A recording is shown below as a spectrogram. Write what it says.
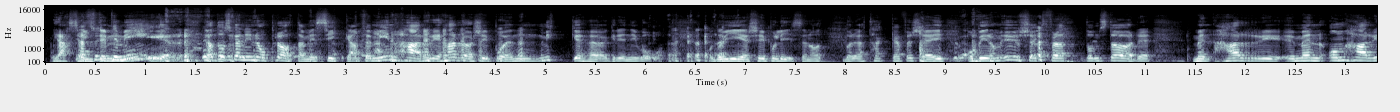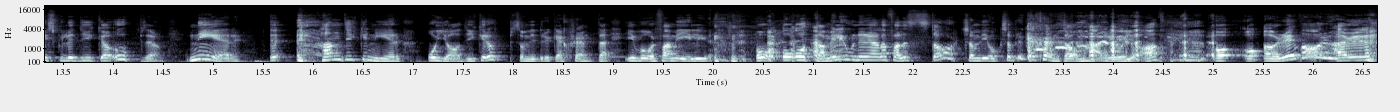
Jaså, Jaså, inte, inte mer? Ja, då ska ni nog prata med Sickan, för min Harry, han rör sig på en mycket högre nivå. Och då ger sig polisen och börjar tacka för sig och ber om ursäkt för att de störde. Men Harry, men om Harry skulle dyka upp, säger de. Ner! Eh, Han dyker ner och jag dyker upp, som vi brukar skämta i vår familj. Och, och 8 miljoner är i alla fall ett start, som vi också brukar skämta om, Harry och jag. Och, och au revoir, Harry!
